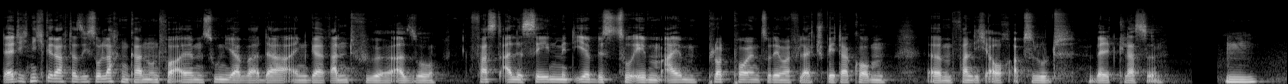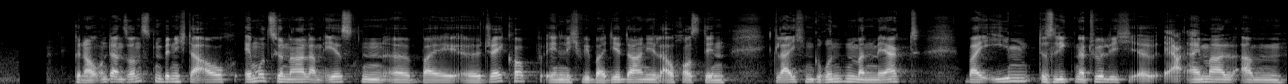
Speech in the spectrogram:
Da hätte ich nicht gedacht, dass ich so lachen kann und vor allem Sunja war da ein Garant für. Also fast alle Szenen mit ihr bis zu eben einem Plotpoint, zu dem wir vielleicht später kommen, ähm, fand ich auch absolut Weltklasse. Mhm. Genau, und ansonsten bin ich da auch emotional am ehesten äh, bei äh, Jacob, ähnlich wie bei dir, Daniel, auch aus den gleichen Gründen. Man merkt, bei ihm. Das liegt natürlich äh, einmal am,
